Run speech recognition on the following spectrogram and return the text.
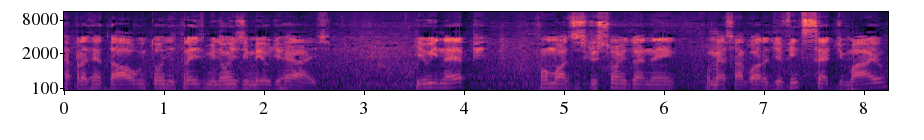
representa algo em torno de 3 milhões e meio de reais. E o INEP, como as inscrições do Enem começam agora dia 27 de maio,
